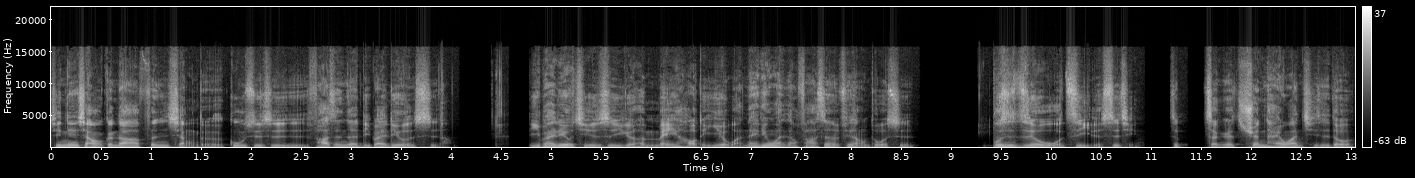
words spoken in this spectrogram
今天想要跟大家分享的故事是发生在礼拜六的事啊。礼拜六其实是一个很美好的夜晚，那天晚上发生了非常多事，不是只有我自己的事情，这整个全台湾其实都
